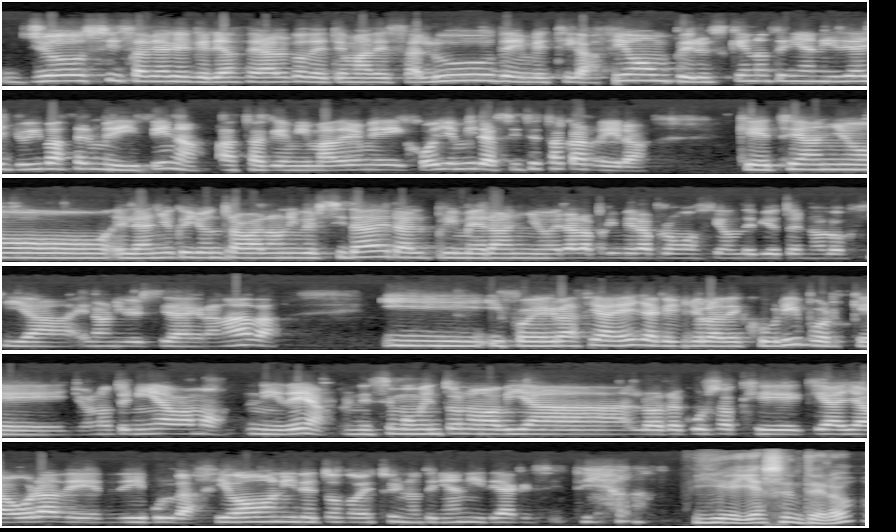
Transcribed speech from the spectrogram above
yo sí sabía que quería hacer algo de tema de salud, de investigación, pero es que no tenía ni idea, yo iba a hacer medicina, hasta que mi madre me dijo, oye, mira, existe esta carrera, que este año, el año que yo entraba a la universidad era el primer año, era la primera promoción de biotecnología en la Universidad de Granada. Y, fue gracias a ella que yo la descubrí porque yo no tenía, vamos, ni idea. En ese momento no había los recursos que, hay ahora de, divulgación y de todo esto y no tenía ni idea que existía. ¿Y ella se enteró?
